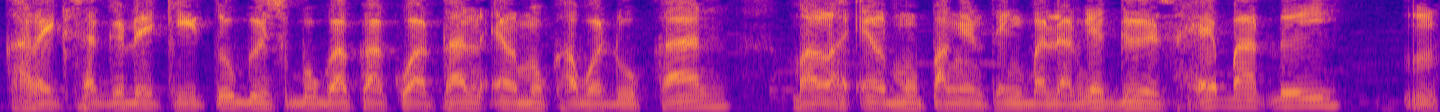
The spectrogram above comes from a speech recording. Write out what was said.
Kareksa gede kitu geus boga kekuatan ilmu kawedukan malah ilmu pangenteng badannya geus hebat deui. hmm.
